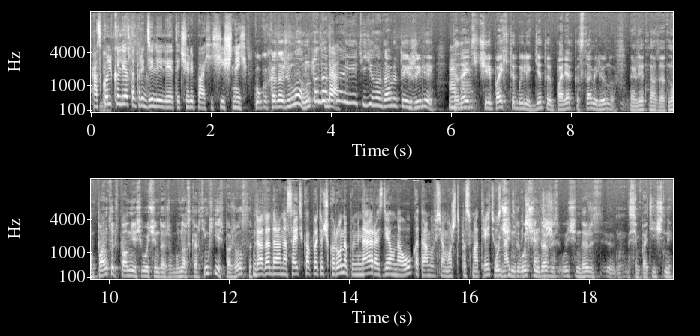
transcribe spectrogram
А сколько да. лет определили этой черепахи хищной? Сколько когда жила? Ну, тогда, да. когда эти динозавры-то и жили. Угу. Тогда эти черепахи-то были где-то порядка 100 миллионов лет назад. Но панцирь вполне очень даже у нас картинки есть, пожалуйста. Да-да-да, на сайте kp.ru, напоминаю, раздел «Наука», там вы все можете посмотреть, узнать Очень, очень даже, очень даже э, симпатичный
